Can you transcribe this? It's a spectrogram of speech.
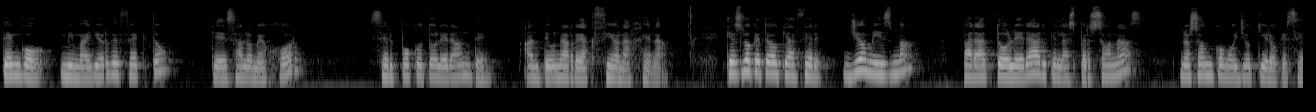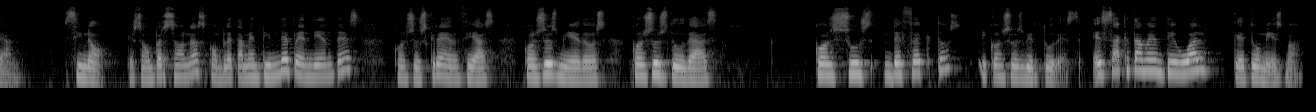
tengo mi mayor defecto, que es a lo mejor ser poco tolerante ante una reacción ajena. ¿Qué es lo que tengo que hacer yo misma para tolerar que las personas no son como yo quiero que sean, sino que son personas completamente independientes con sus creencias, con sus miedos, con sus dudas, con sus defectos y con sus virtudes. Exactamente igual que tú misma,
